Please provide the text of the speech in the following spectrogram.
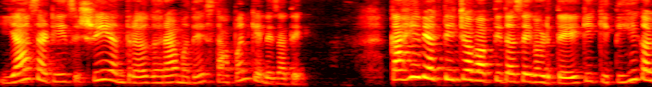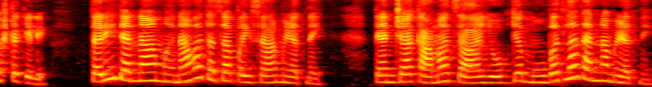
यासाठीच श्रीयंत्र घरामध्ये स्थापन केले जाते. काही व्यक्तींच्या बाबतीत असे घडते की कितीही कष्ट केले तरी त्यांना म्हणावा तसा पैसा मिळत नाही. त्यांच्या कामाचा योग्य मोबदला त्यांना मिळत नाही.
